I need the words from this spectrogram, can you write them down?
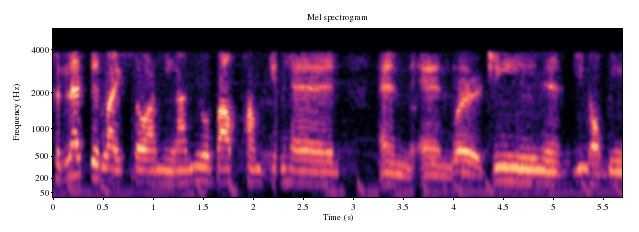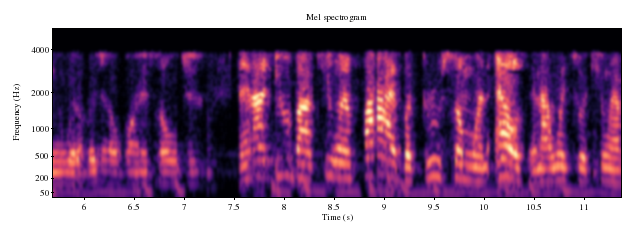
connected like so. I mean, I knew about Pumpkinhead and and, and Jean and you know being with Original Born and Soldiers. Then I knew about QN5, but through someone else, and I went to a QN5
